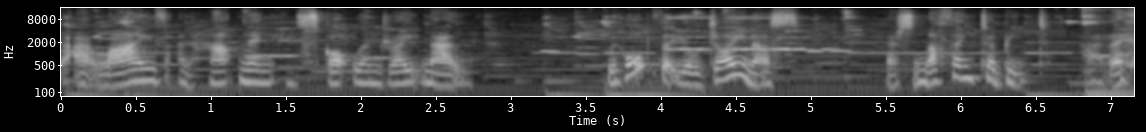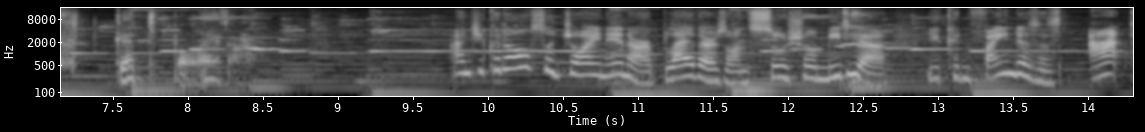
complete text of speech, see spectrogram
that are live and happening in Scotland right now. We hope that you'll join us. There's nothing to beat a recht good blether. And you could also join in our blethers on social media. You can find us as at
